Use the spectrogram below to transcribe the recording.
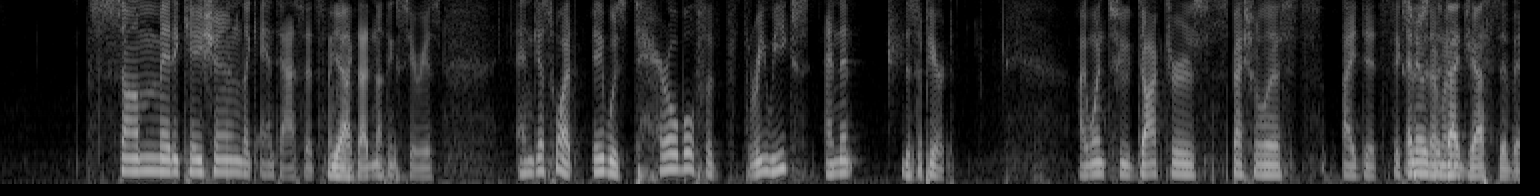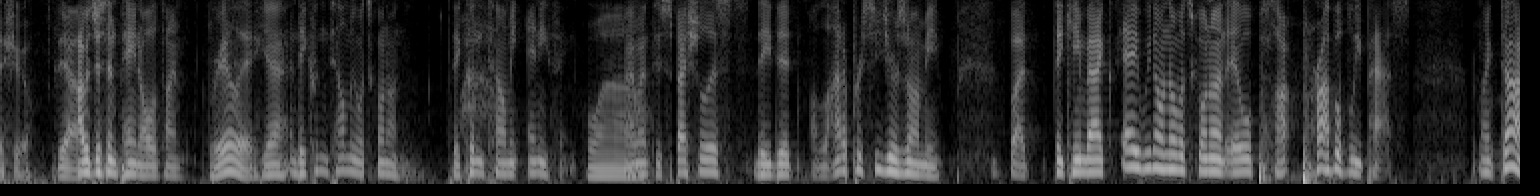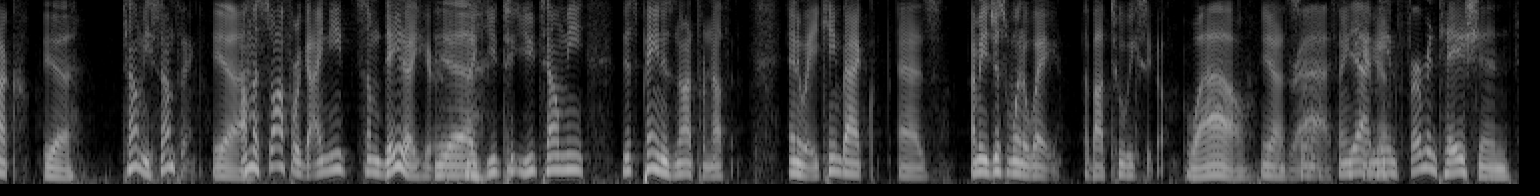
some medication like antacids, things Yeah. like that. Nothing serious. And guess what? It was terrible for three weeks, and then disappeared. I went to doctors, specialists. I did six and it was seven. a digestive issue. Yeah. I was just in pain all the time. really. Yeah, and they couldn't tell me what's going on. They couldn't tell me anything. Wow. I went to specialists. They did a lot of procedures on me, but they came back. Hey, we don't know what's going on. It will pl- probably pass. I'm like, doc, Yeah. tell me something. Yeah. I'm a software guy. I need some data here. Yeah. Like you, t- you tell me this pain is not for nothing. Anyway, he came back as I mean, it just went away about two weeks ago. Wow. Yeah, so Congrats. thank yeah, you, I yeah. mean, fermentation.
